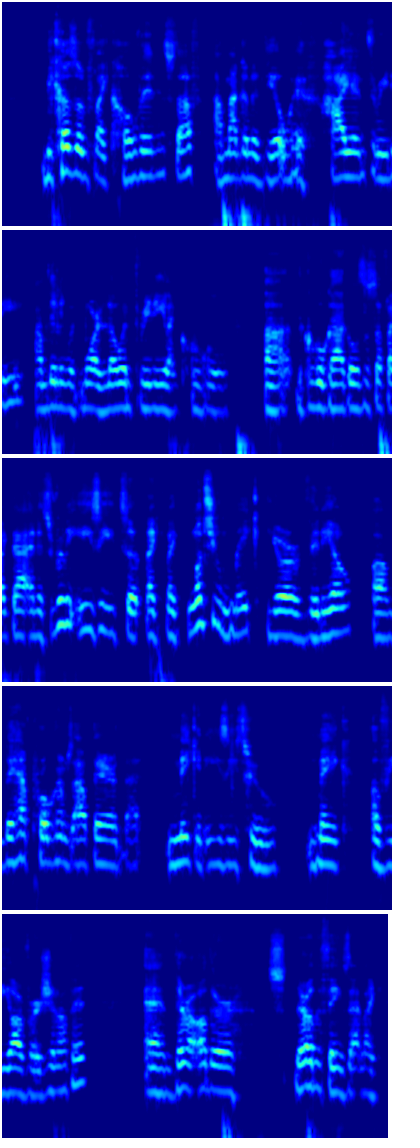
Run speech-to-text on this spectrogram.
because of like COVID and stuff, I'm not gonna deal with high end 3D. I'm dealing with more low end 3D, like Google, uh, the Google goggles and stuff like that. And it's really easy to like like once you make your video, um, they have programs out there that make it easy to make a VR version of it. And there are other there are other things that like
